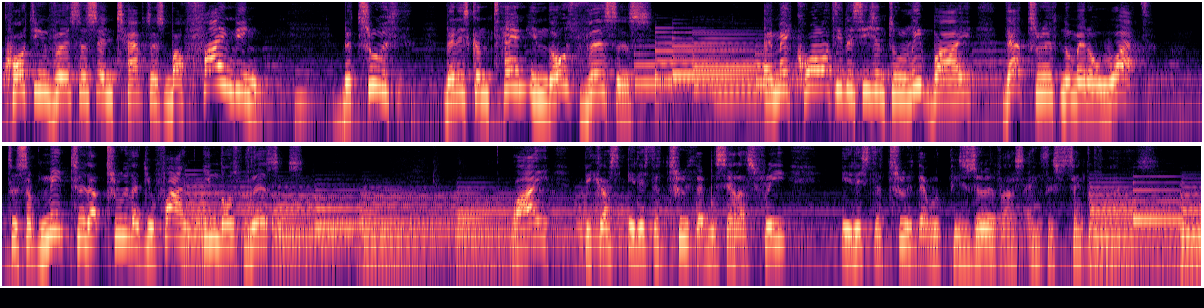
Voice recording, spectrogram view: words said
quoting verses and chapters, but finding the truth that is contained in those verses and make quality decision to live by that truth no matter what to submit to that truth that you find in those verses. Why? Because it is the truth that will set us free. It is the truth that will preserve us and sanctify us.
